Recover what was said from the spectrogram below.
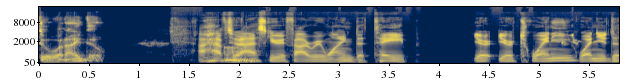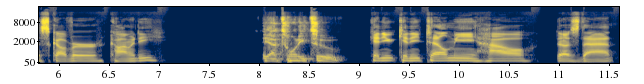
do what I do. I have to um, ask you if I rewind the tape. You're you're 20 when you discover comedy. Yeah, 22. Can you can you tell me how does that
